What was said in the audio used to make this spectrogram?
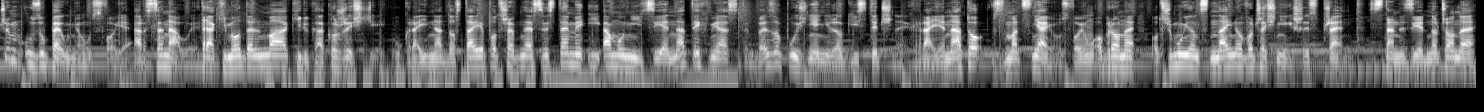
czym uzupełnią swoje arsenały. Taki model ma kilka korzyści. Ukraina dostaje potrzebne systemy i amunicję natychmiast, bez opóźnień logistycznych. Kraje NATO wzmacniają swoją obronę, otrzymując najnowocześniejszy sprzęt. Stany Zjednoczone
